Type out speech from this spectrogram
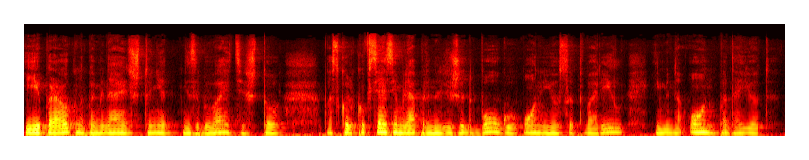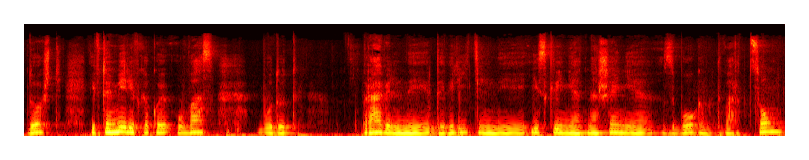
И пророк напоминает, что нет, не забывайте, что поскольку вся земля принадлежит Богу, Он ее сотворил, именно Он подает дождь, и в той мере, в какой у вас будут правильные, доверительные, искренние отношения с Богом, Творцом,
